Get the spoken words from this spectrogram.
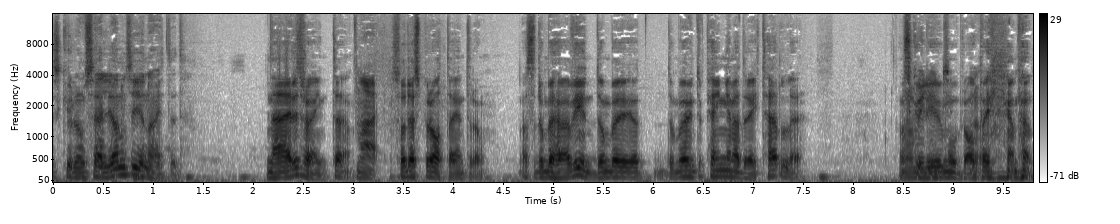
Skulle de sälja honom till United? Nej det tror jag inte. Nej. Så desperata är inte de. Alltså de behöver ju de behöver, de behöver inte pengarna direkt heller. De De skulle vill ju inte- må bra av pengar men.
